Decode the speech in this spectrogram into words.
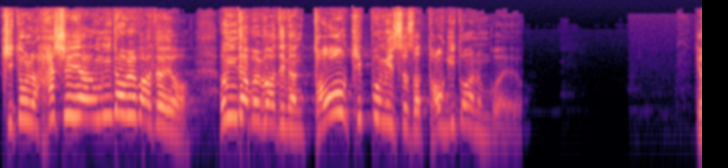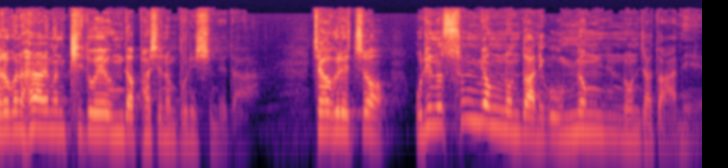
기도를 하셔야 응답을 받아요. 응답을 받으면 더 기쁨이 있어서 더 기도하는 거예요. 여러분, 하나님은 기도에 응답하시는 분이십니다. 제가 그랬죠. 우리는 숙명론도 아니고 운명론자도 아니에요.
